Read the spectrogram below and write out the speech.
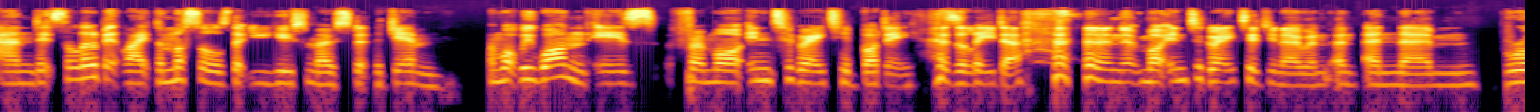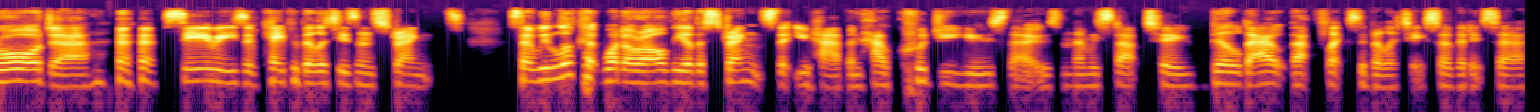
And it's a little bit like the muscles that you use most at the gym. And what we want is for a more integrated body as a leader and more integrated, you know, and, and, and um, broader series of capabilities and strengths. So we look at what are all the other strengths that you have and how could you use those? And then we start to build out that flexibility so that it's a,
